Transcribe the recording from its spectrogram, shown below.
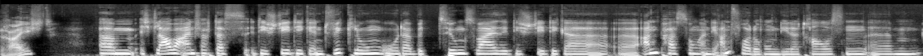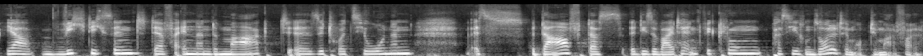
reicht? Ähm, ich glaube einfach, dass die stetige Entwicklung oder beziehungsweise die stetige äh, Anpassung an die Anforderungen, die da draußen ähm, ja wichtig sind, der verändernde Markt, äh, Situationen, es bedarf, dass diese Weiterentwicklung passieren sollte im Optimalfall.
